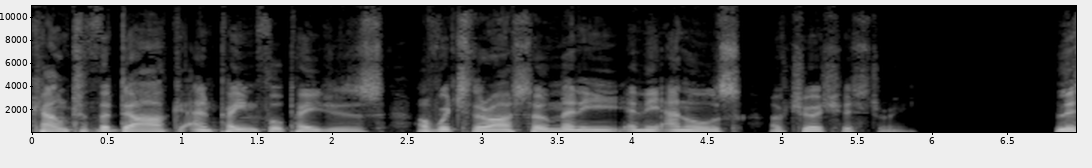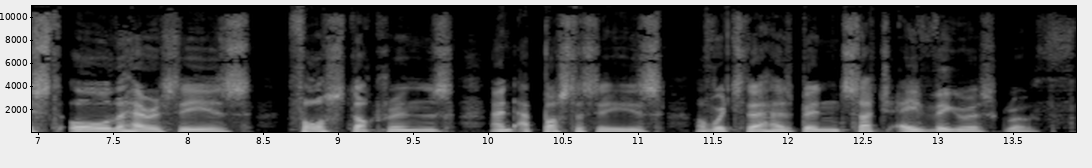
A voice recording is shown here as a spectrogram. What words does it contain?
Count the dark and painful pages, of which there are so many in the annals of church history. List all the heresies, false doctrines, and apostasies of which there has been such a vigorous growth.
